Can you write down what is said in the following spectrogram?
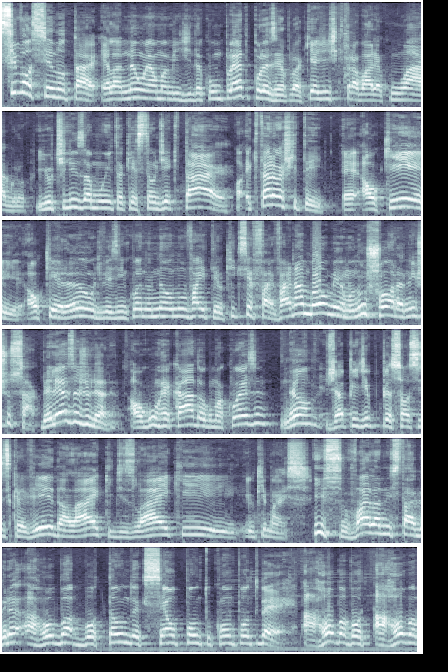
Se você notar, ela não é uma medida completa, por exemplo, aqui a gente que trabalha com agro e utiliza muito a questão de hectare, hectare eu acho que tem, é alqueire, qualquerão de vez em quando, não, não vai ter. O que, que você faz? Vai na mão mesmo, não chora, não enche o saco. Beleza, Juliana? Algum recado, alguma coisa? Não? Já pedi pro pessoal se inscrever, dar like, dislike e, o que mais? Isso, vai lá no Instagram, arroba botãodoexcel.com.br arroba, bo, arroba.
